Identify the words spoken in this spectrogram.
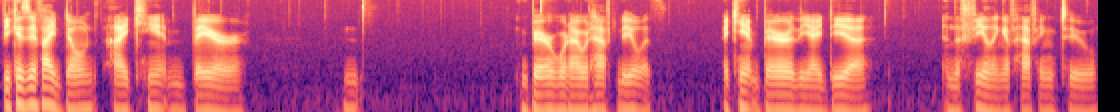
Because if I don't, I can't bear bear what I would have to deal with. I can't bear the idea and the feeling of having to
